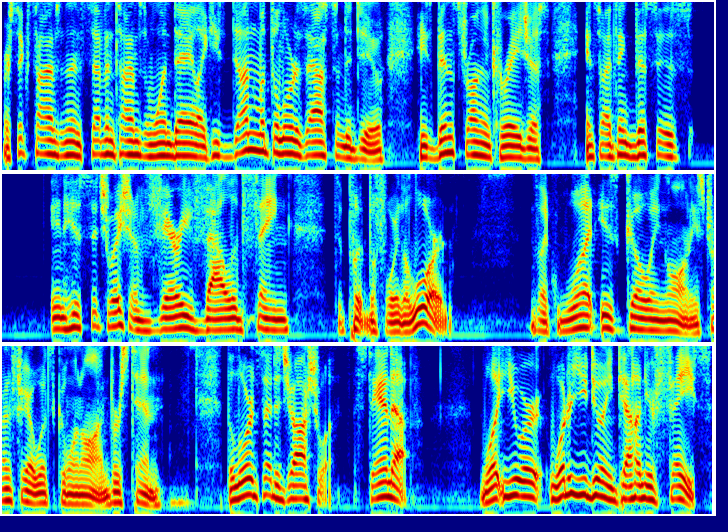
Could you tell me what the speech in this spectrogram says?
or six times and then seven times in one day. Like he's done what the Lord has asked him to do. He's been strong and courageous. And so I think this is in his situation a very valid thing to put before the Lord. He's like, what is going on? He's trying to figure out what's going on. Verse 10. The Lord said to Joshua, Stand up. What you are what are you doing down on your face?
